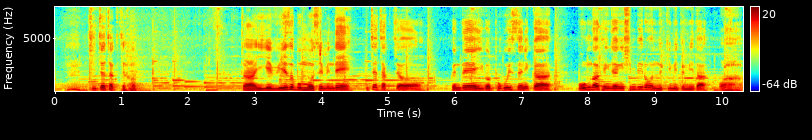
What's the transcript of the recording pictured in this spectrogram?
진짜 작죠 자 이게 위에서 본 모습인데 진짜 작죠 근데 이걸 보고 있으니까 뭔가 굉장히 신비로운 느낌이 듭니다. 와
